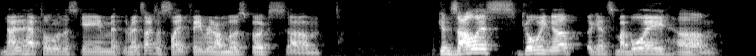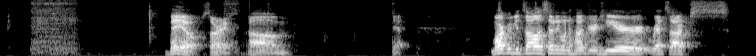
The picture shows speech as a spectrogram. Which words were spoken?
nine and a half total in this game. The Red Sox a slight favorite on most books. Um, Gonzalez going up against my boy um, Bello. Sorry. Um, yeah. Marco Gonzalez, 7,100 here. Red Sox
